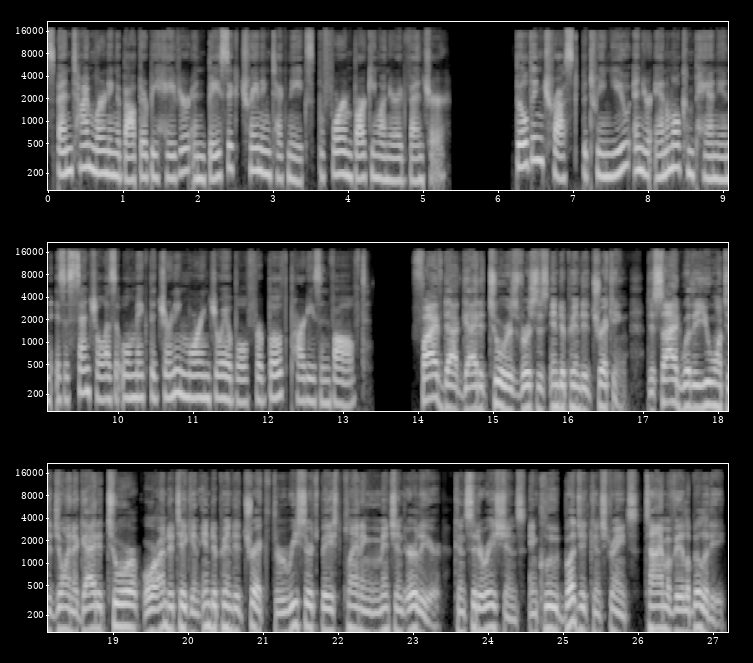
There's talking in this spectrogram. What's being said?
spend time learning about their behavior and basic training techniques before embarking on your adventure. Building trust between you and your animal companion is essential as it will make the journey more enjoyable for both parties involved. 5. Guided tours versus independent trekking. Decide whether you want to join a guided tour or undertake an independent trek through research based planning mentioned earlier. Considerations include budget constraints, time availability,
